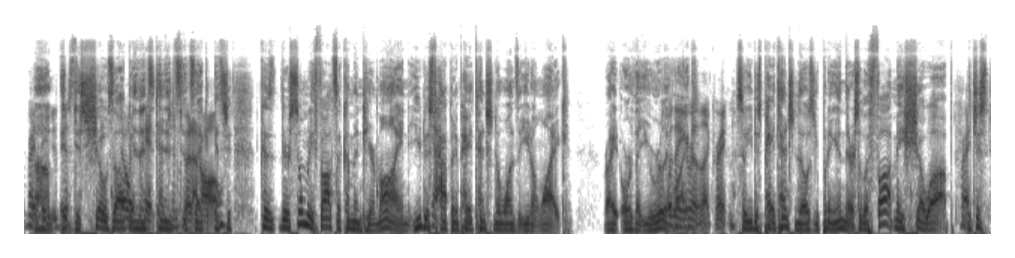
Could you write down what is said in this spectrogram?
Right um, just, it just shows up and it's and it's, it's it like it's just because there's so many thoughts that come into your mind you just yeah. happen to pay attention to ones that you don't like right or that you really or like that you really like right. So you just pay attention to those you're putting in there. So the thought may show up. Right. it just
